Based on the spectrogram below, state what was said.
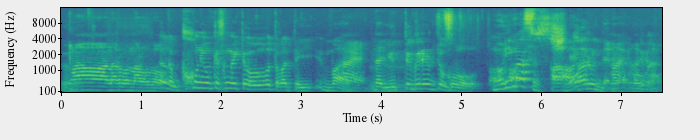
うん。ああなるほどなるほだど。からここにお客さんがいておーとかってまあ、はい。言ってくれるとこう乗りますしね。あ上がるんだよね、はい。はいはい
